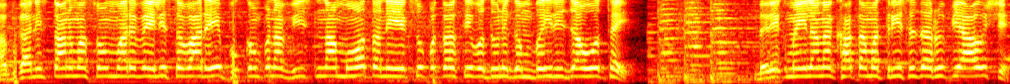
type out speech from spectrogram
અફઘાનિસ્તાનમાં સોમવારે વહેલી સવારે ભૂકંપના વીસના મોત અને એકસો પચાસથી વધુની ગંભીર ઇજાઓ થઈ. દરેક મહિલાના ખાતામાં ત્રીસ હજાર રૂપિયા આવશે.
